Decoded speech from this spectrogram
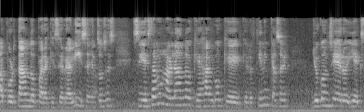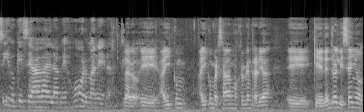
aportando para que se realice. Entonces, si estamos hablando que es algo que, que lo tienen que hacer, yo considero y exijo que se haga de la mejor manera. Claro, eh, ahí, ahí conversábamos, creo que entraría eh, que dentro del diseño,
